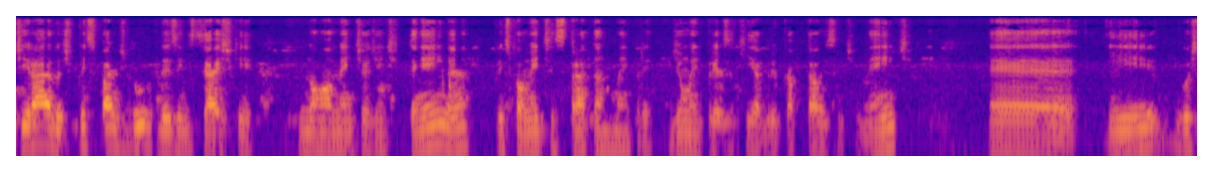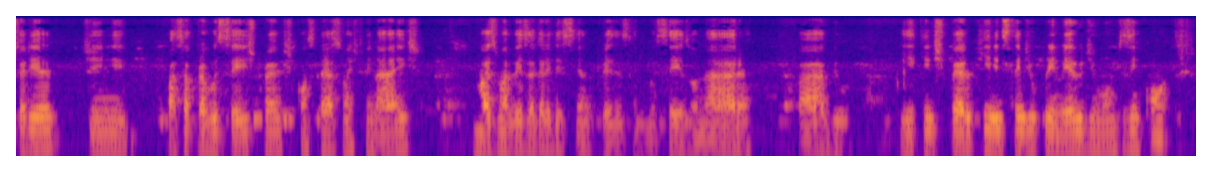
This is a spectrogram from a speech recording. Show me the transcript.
tirado as principais dúvidas iniciais que, normalmente a gente tem, né? principalmente se tratando uma de uma empresa que abriu capital recentemente. É, e gostaria de passar para vocês para as considerações finais, mais uma vez agradecendo a presença de vocês, Onara, Fábio, e que espero que esse seja o primeiro de muitos encontros.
